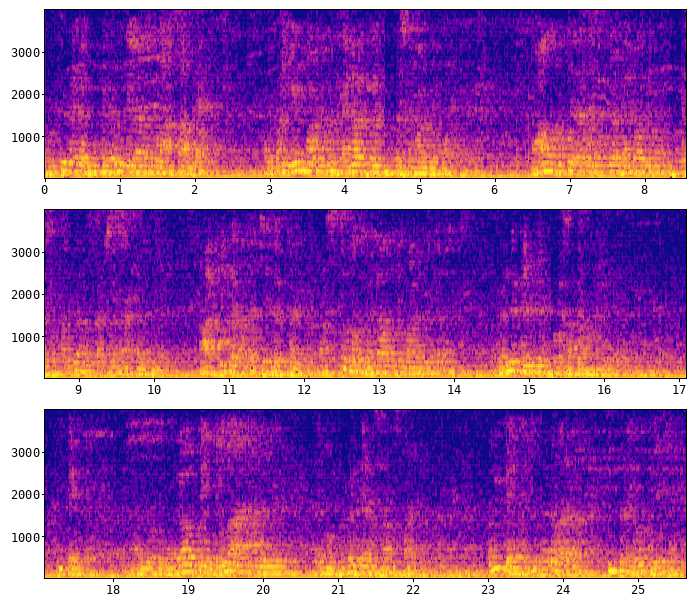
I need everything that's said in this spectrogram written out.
ವೃತ್ತಿ ರಂಗಭೂಮಿಗಳು ಎಲ್ಲಾದ್ರೂ ಲಾಸ್ ಆದರೆ ಅದಕ್ಕೆ ಏನು ಮಾಡಬೇಕು ಅಂತ ಗಂಗಾವತಿಗಳನ್ನು ಪ್ರದರ್ಶನ ಮಾಡಬೇಕು ಅಂತ. ಯಾವ ವೃತ್ತಿ ರಂಗಭೂಮಿಗಳು ಗಂಗಾವತಿಗಳನ್ನು ಪ್ರದರ್ಶನ ಮಾಡಿದ್ರೆ ಅದು ಸಕ್ಸಸ್ ಆಗ್ತಾ ಇದೆ. ಆರ್ಥಿಕ ಮಟ್ಟ ಚೇತರಿಸ್ತಾ ಇದೆ. ಅಷ್ಟು ನಾವು ಗಂಗಾವತಿ ಮಾಡಬೇಕಾದ್ರೆ ರಂಗಕಲೆಗೆ ಪ್ರೋತ್ಸಾಹ ಮಾಡಿದ್ದಾರೆ. ಹೀಗೆ. ಇವತ್ತು ಗಂಗಾವತಿ, ಎಲ್ಲ ಏನು ಪ್ರಗತಿಯನ್ನು ಸಾಧಿಸ್ತಾ ಇದೆ ಅದಕ್ಕೆ ಈ ಥರದ ಚಿಂತನೆಗಳು ಬೇಕು ಅಂತ.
